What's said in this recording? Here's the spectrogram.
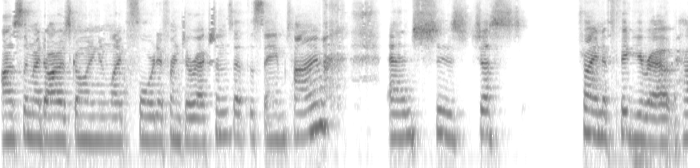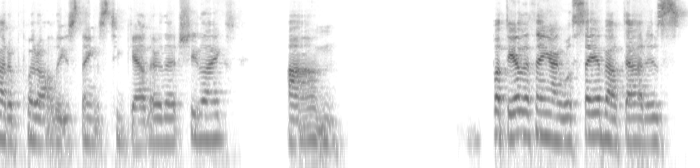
honestly, my daughter's going in like four different directions at the same time, and she's just trying to figure out how to put all these things together that she likes. Um, but the other thing I will say about that is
